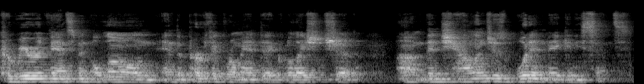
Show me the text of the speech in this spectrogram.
career advancement alone and the perfect romantic relationship, um, then challenges wouldn't make any sense.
